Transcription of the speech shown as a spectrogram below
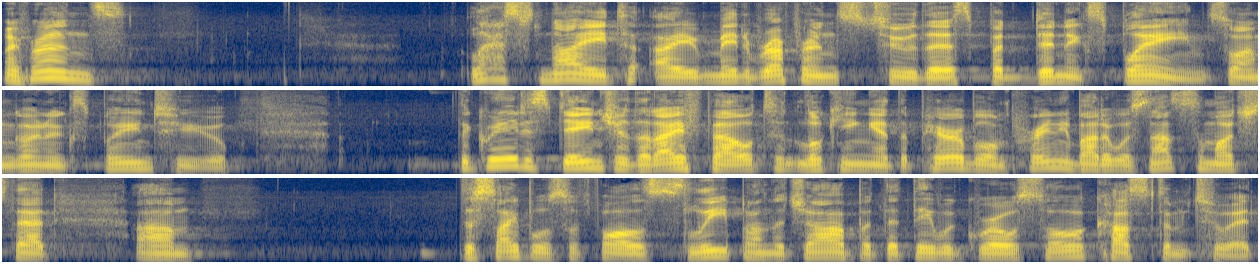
My friends, last night I made a reference to this but didn't explain, so I'm going to explain to you the greatest danger that I felt looking at the parable and praying about it was not so much that um, disciples would fall asleep on the job, but that they would grow so accustomed to it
